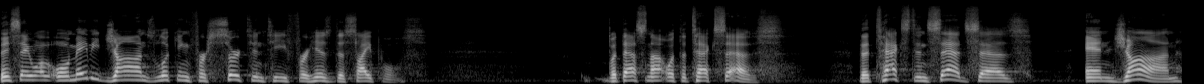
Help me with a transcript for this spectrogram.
They say, well, well, maybe John's looking for certainty for his disciples. But that's not what the text says. The text instead says, and John,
